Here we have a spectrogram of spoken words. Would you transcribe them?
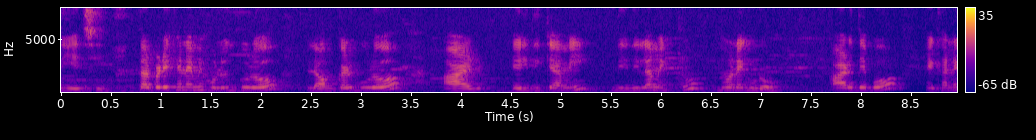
দিয়েছি। তারপরে এখানে আমি হলুদ গুঁড়ো, লঙ্কার গুঁড়ো, আর এই দিকে আমি দিয়ে দিলাম একটু ধনে গুঁড়ো। আর দেব এখানে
